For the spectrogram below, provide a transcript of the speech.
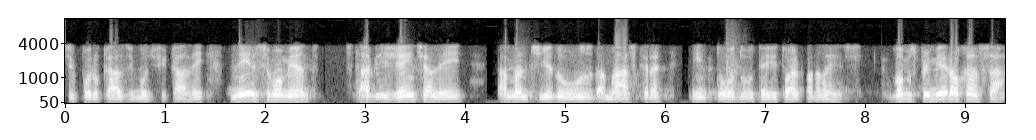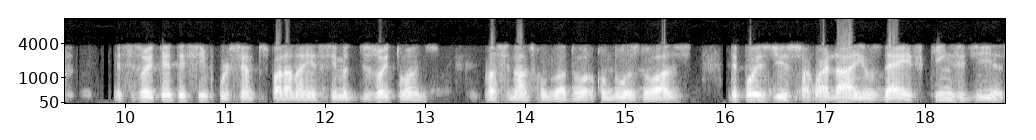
se for o caso de modificar a lei. Nesse momento, está vigente a lei, está mantido o uso da máscara em todo o território paranaense. Vamos primeiro alcançar esses 85% dos paranaenses acima de 18 anos vacinados com duas, com duas doses. Depois disso, aguardar aí uns 10, 15 dias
